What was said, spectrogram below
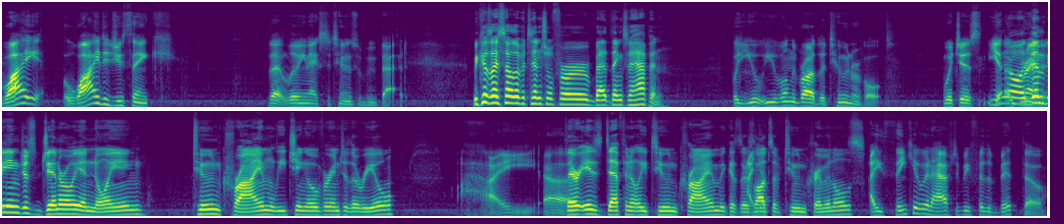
why? Why did you think that living next to toons would be bad? Because I saw the potential for bad things to happen. But you you've only brought up the toon revolt, which is yeah. you know, them being just generally annoying, toon crime leeching over into the real. I uh, there is definitely toon crime because there's I lots of toon criminals. I think it would have to be for the bit though,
